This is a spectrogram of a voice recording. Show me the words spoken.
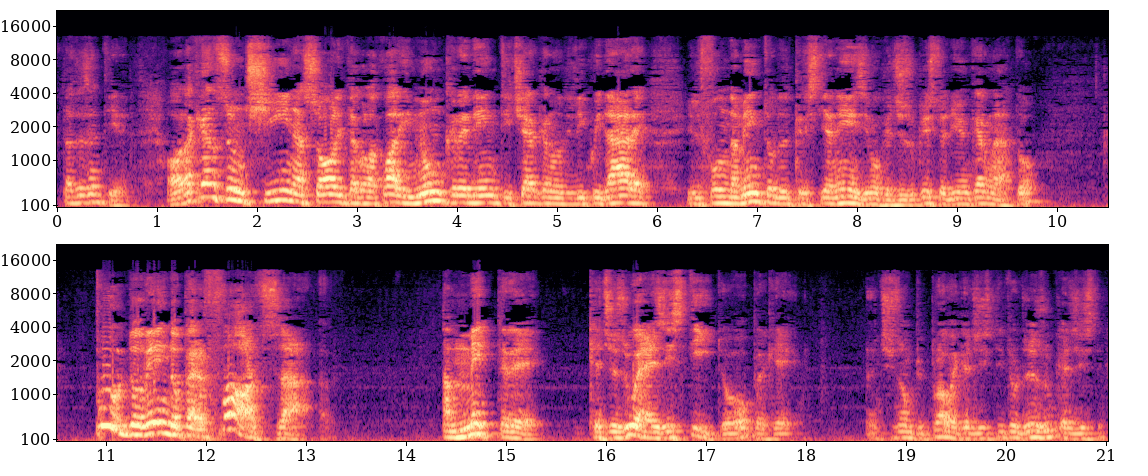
State a sentire. Oh, la canzoncina solita con la quale i non credenti cercano di liquidare il fondamento del cristianesimo che Gesù Cristo è Dio incarnato, pur dovendo per forza ammettere che Gesù è esistito, perché ci sono più prove che è esistito Gesù che è esistito,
